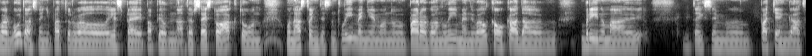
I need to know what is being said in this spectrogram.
varbūt tās viņi patur vēl iespēju papildināt ar sesto aktu un, un 80 līmeņiem un paragonu līmeni vēl kaut kādā brīnumā, teiksim, paķengāt.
